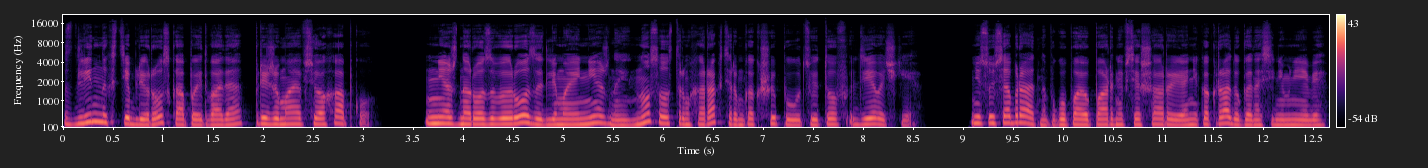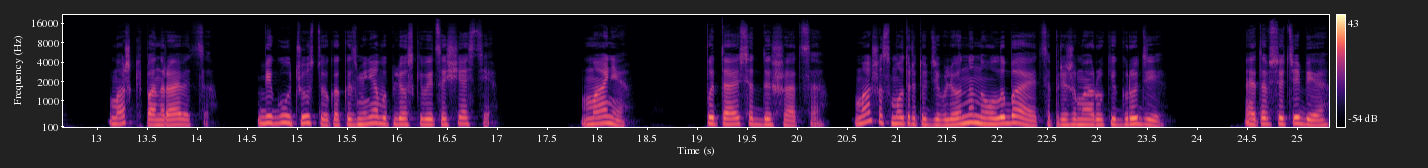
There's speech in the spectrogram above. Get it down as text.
С длинных стеблей роз капает вода, прижимая всю охапку. Нежно-розовые розы для моей нежной, но с острым характером, как шипы у цветов девочки. Несусь обратно, покупаю парня все шары, они как радуга на синем небе. Машке понравится. Бегу, чувствую, как из меня выплескивается счастье. «Маня?» Пытаюсь отдышаться. Маша смотрит удивленно, но улыбается, прижимая руки к груди. «Это все тебе».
